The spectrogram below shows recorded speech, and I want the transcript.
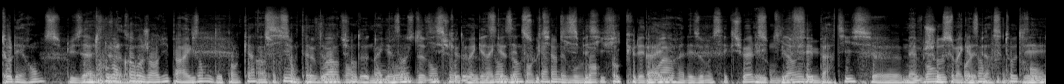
tolérance. On trouve encore aujourd'hui, par exemple, des pancartes Ainsi, sur on peut voir dans de magasins devantures de magasins soutien le mouvement spécifique que les Noirs et les homosexuels sont bien fait partie. Même chose pour les personnes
